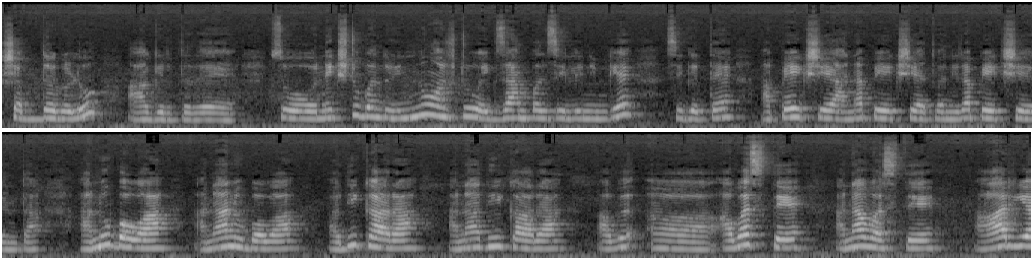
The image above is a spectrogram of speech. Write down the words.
ಶಬ್ದಗಳು ಆಗಿರ್ತದೆ ಸೊ ನೆಕ್ಸ್ಟು ಬಂದು ಇನ್ನೂ ಅಷ್ಟು ಎಕ್ಸಾಂಪಲ್ಸ್ ಇಲ್ಲಿ ನಿಮಗೆ ಸಿಗುತ್ತೆ. ಅಪೇಕ್ಷೆ, ಅನಪೇಕ್ಷೆ ಅಥವಾ ನಿರಪೇಕ್ಷೆ ಅಂತ. ಅನುಭವ, ಅನಾನುಭವ, ಅಧಿಕಾರ, ಅನಾಧಿಕಾರ, ಅವ ಅವಸ್ಥೆ, ಅನವಸ್ಥೆ, ಆರ್ಯ,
